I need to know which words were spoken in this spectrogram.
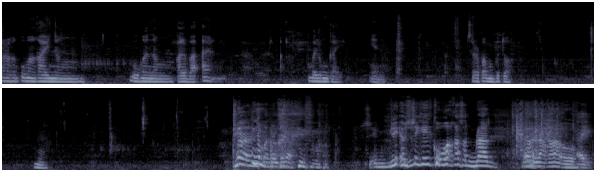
Para kang kumakain ng bunga ng kalaba. Ah, balunggay. Yan. Sarap ang buto. Hmm. Naman ay kaya. Sige, sige, kuha ka sa vlog. Bahala ka, oh. Ay,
